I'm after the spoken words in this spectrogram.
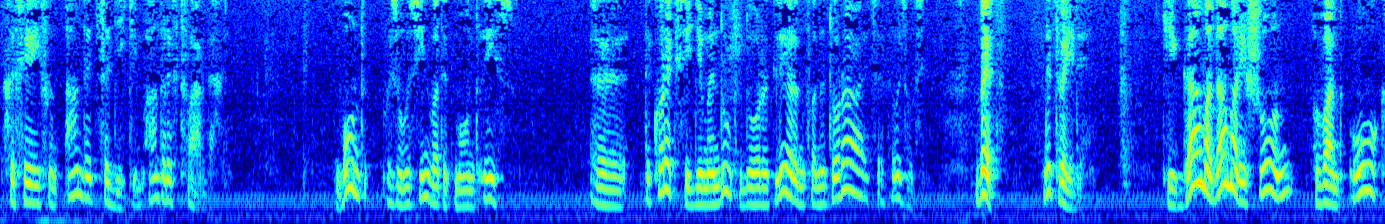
gegeven aan de tzadikim, aan de rechtvaardigen. Mond we zullen zien wat het mond is. uh, de correctie die men doet door het leren van de Torah, etc. Bet, de tweede. Ki gam Adam Arishon, want ook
